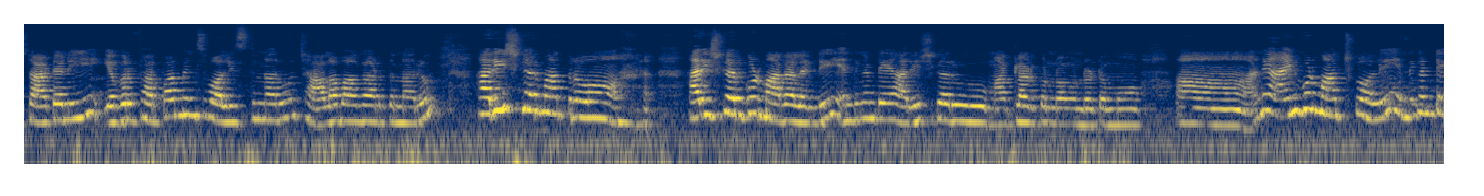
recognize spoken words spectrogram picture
స్టార్ట్ అయినాయి. ఎవరు పర్ఫార్మెన్స్ వాళ్ళు ఇస్తున్నారు. చాలా బాగా ఆడుతున్నారు. హరీష్ గారు మాత్రం హరీష్ గారు కూడా మారాలండి. ఎందుకంటే హరీష్ గారు మాట్లాడకుండా ఉండటము అని ఆయన కూడా మార్చుకోవాలి. ఎందుకంటే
